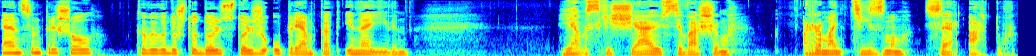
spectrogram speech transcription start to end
Энсон пришел к выводу, что Доль столь же упрям, как и наивен. «Я восхищаюсь вашим романтизмом, сэр Артур.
